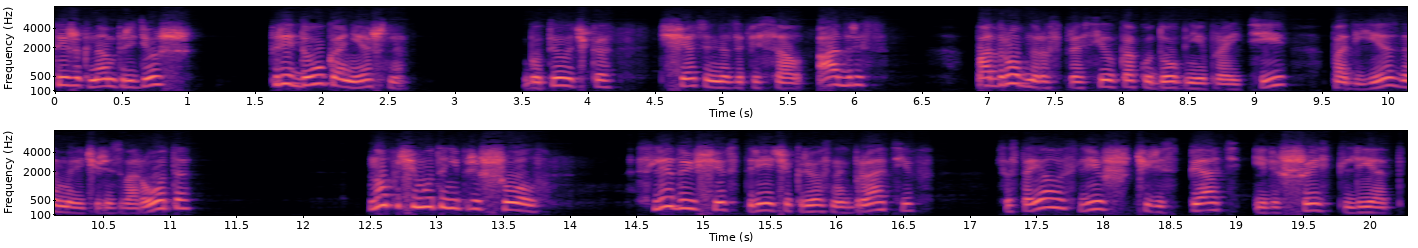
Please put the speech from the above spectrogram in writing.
«Ты же к нам придешь?» Приду, конечно. Бутылочка тщательно записал адрес, подробно расспросил, как удобнее пройти, подъездом или через ворота, но почему-то не пришел. Следующая встреча крестных братьев состоялась лишь через пять или шесть лет,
